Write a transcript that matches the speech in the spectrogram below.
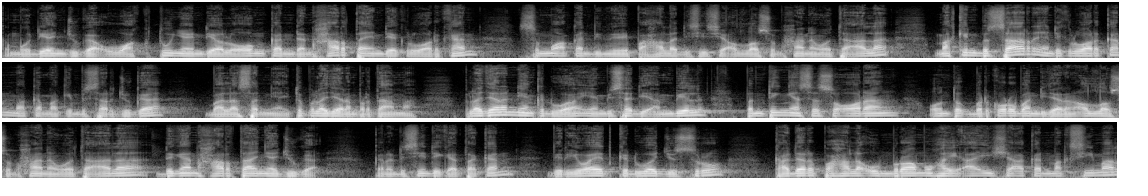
kemudian juga waktunya yang dia luangkan dan harta yang dia keluarkan, semua akan dinilai pahala di sisi Allah Subhanahu wa taala. Makin besar yang dikeluarkan maka makin besar juga balasannya. Itu pelajaran pertama. Pelajaran yang kedua yang bisa diambil pentingnya seseorang untuk berkorban di jalan Allah Subhanahu wa taala dengan hartanya juga. Karena di sini dikatakan di riwayat kedua justru kadar pahala umrahmu hai Aisyah akan maksimal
